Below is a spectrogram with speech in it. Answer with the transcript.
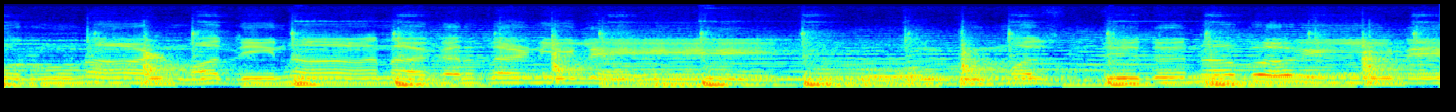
ஒரு நாள் மதினா நகர்தனிலே ஓங்கு மஸ்ஜிது நபவியிலே.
